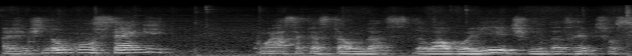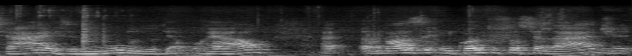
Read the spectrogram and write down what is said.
A gente não consegue, com essa questão das, do algoritmo, das redes sociais e do mundo do tempo real, nós, enquanto sociedade,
